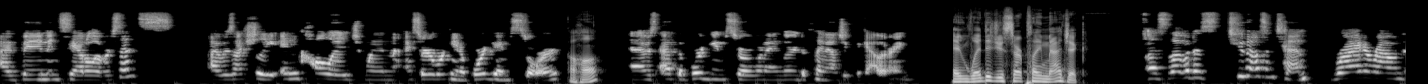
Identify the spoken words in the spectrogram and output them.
I've been in Seattle ever since. I was actually in college when I started working at a board game store. Uh huh. And I was at the board game store when I learned to play Magic the Gathering. And when did you start playing Magic? Uh, so that was 2010, right around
